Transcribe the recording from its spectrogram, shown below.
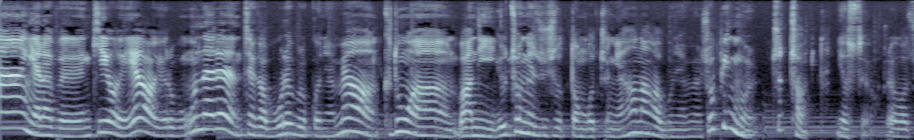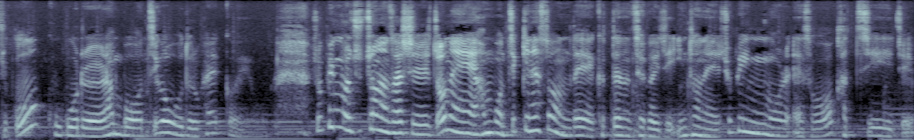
안녕 여러분. 키오예요. 여러분 오늘은 제가 뭘 해볼 거냐면 그동안 많이 요청해 주셨던 것 중에 하나가 뭐냐면 쇼핑몰 추천이었어요. 그래가지고 그거를 한번 찍어보도록 할 거예요. 쇼핑몰 추천은 사실 전에 한번 찍긴 했었는데 그때는 제가 이제 인터넷 쇼핑몰에서 같이 이제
